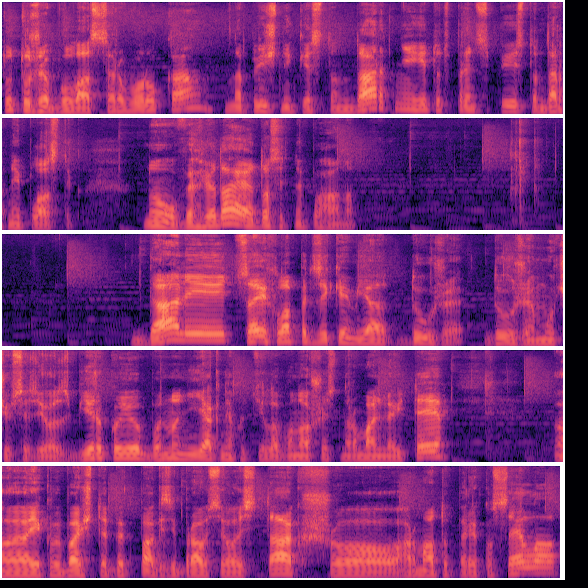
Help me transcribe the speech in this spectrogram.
Тут уже була серворука, наплічники стандартні, і тут, в принципі, стандартний пластик. Ну, виглядає досить непогано. Далі цей хлопець, з яким я дуже-дуже мучився з його збіркою, бо ну ніяк не хотіло воно щось нормально йти. Е, як ви бачите, бекпак зібрався ось так, що гармату перекосило.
